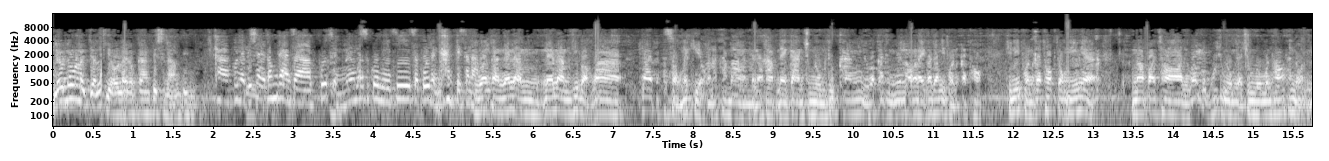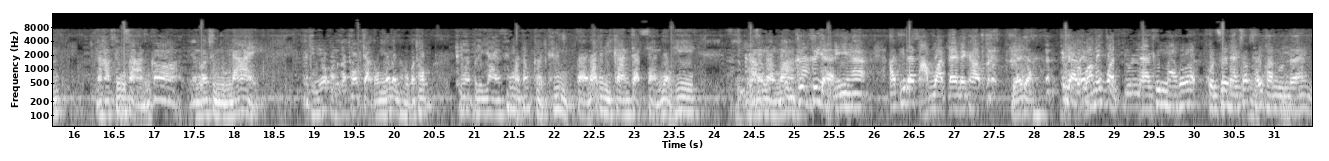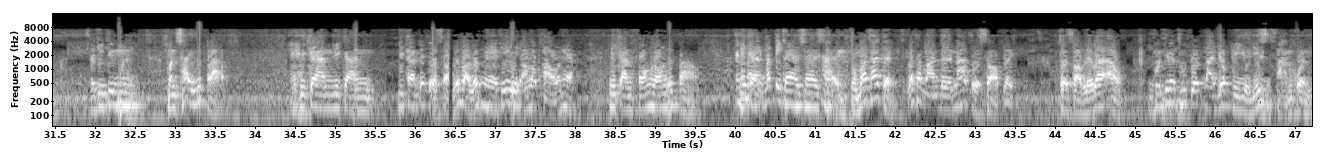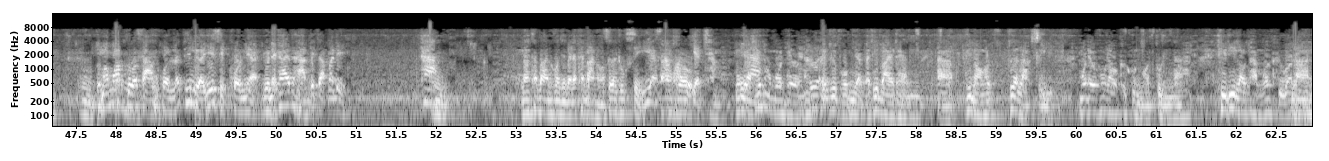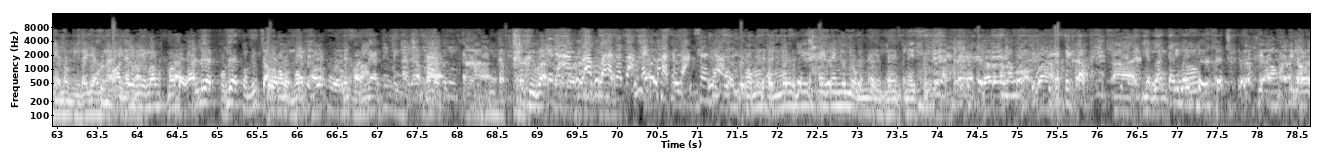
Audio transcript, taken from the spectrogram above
แล้วแล้วเราจะเกี่ยวอะไรกับการปิดสนามบิน ค่ะ คุณอภิชัยต้องการจะพูดถึงเรื่องเมื่อสักครู่นี้ที่จะพูดถึงการปิดสนามคือบิว่านการแนะนำแนะนำที่บอกว่าราชประสงค์ไม่เกี่ยวกับรัฐบาลนะครับ ในการชุมนุมทุกครั้งหรือว่าการชุมนุมเรียกร้องอะไรก็จะมีผลกระทบ ทีนี้ผลกระทบตรงนี้เนี่ยนปชหรือว่ากลุ่มผู้ชุมนุมเนี่ยชุมนุมบนท้องถนนนะครับ ซึ่งศาลก็ยันว่าชุมนุมได้แต่ทีนี้ว่าผลกระทบจากตรงนี้เป็นผลกระทบโดยปริยายซึ่งมันต้องเกิดขึ้น แต่น่าจะมีการจัดสรรอย่างที่ แนะนำว่าคือคืออย่างนี้ฮะอาทิตย์ละสามวันได้ไหมครับ เดี๋ยวเดี๋ยวอย่าบอกว่าไม่วัดรุนแรงขึ้นมาเพราะว่าคนเสื้อแดงชอบใช้ความรุนแรง แต่จริงๆมันมันใช่หรือเปล่า มีการมีการมีการไปตรวจสอบหรือเปล่ารถเมย์ที่เอามาเผาเนี่ย มีการฟ้องร้องหรือเปล่าอันนี้หมายถึงว่าปิดใช่ใช่ใช่ผมว่าถ้าเกิดรัฐบาลเดินหน้าตรวจสอบเลย ตรวจสอบเลยว่าเอ้าคนที่บรรทุกรถนายกมีอยู่ 23 คนอืมมามอบตัว 3 คนแล้วที่เหลือ 20 คนเนี่ยอยู่ในค่ายทหารไปจับมาดิค่ะ รัฐบาลควรจะเป็นรัฐบาลของเสื้อทุกสีอย่าสร้างความเกลียดชังนี่อยากให้ดูโมเดลนะคือคือผมอยากอธิบายแทนอ่าพี่น้องเสื้อหลากสีโมเดลของเราคือคุณหมอตุลนะ ที่ที่เราทำก็คือว่าร้านเนี่ยเรามีระยะคุณหมอตุลเนี่ยมามาบอกว่าเลือดเลือดผมที่เจาะผมเนี่ยเป็นเลือดวัวเลยขออนุญาตที่หนึ่งนะครับว่าก็คือว่าเดี๋ยวนะคุณอาคุณมหาจักรให้คุณมหาจักรเชิญค่ะผมผมไม่ไม่ไม่นิยมในในในสื่อแล้วกำลังบอกว่าอ่าอย่างพี่น้องพี่น้องพี่น้อง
